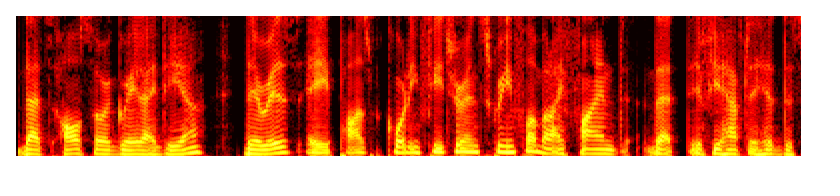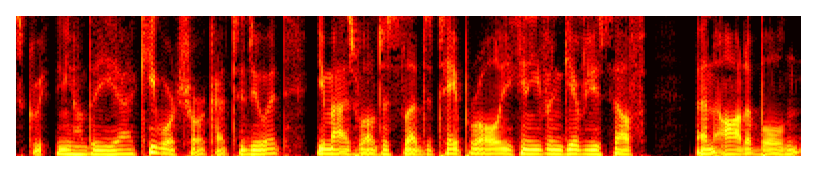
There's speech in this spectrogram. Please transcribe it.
That's also a great idea. There is a pause recording feature in ScreenFlow, but I find that if you have to hit the screen, you know, the uh, keyboard shortcut to do it, you might as well just let the tape roll. You can even give yourself an audible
